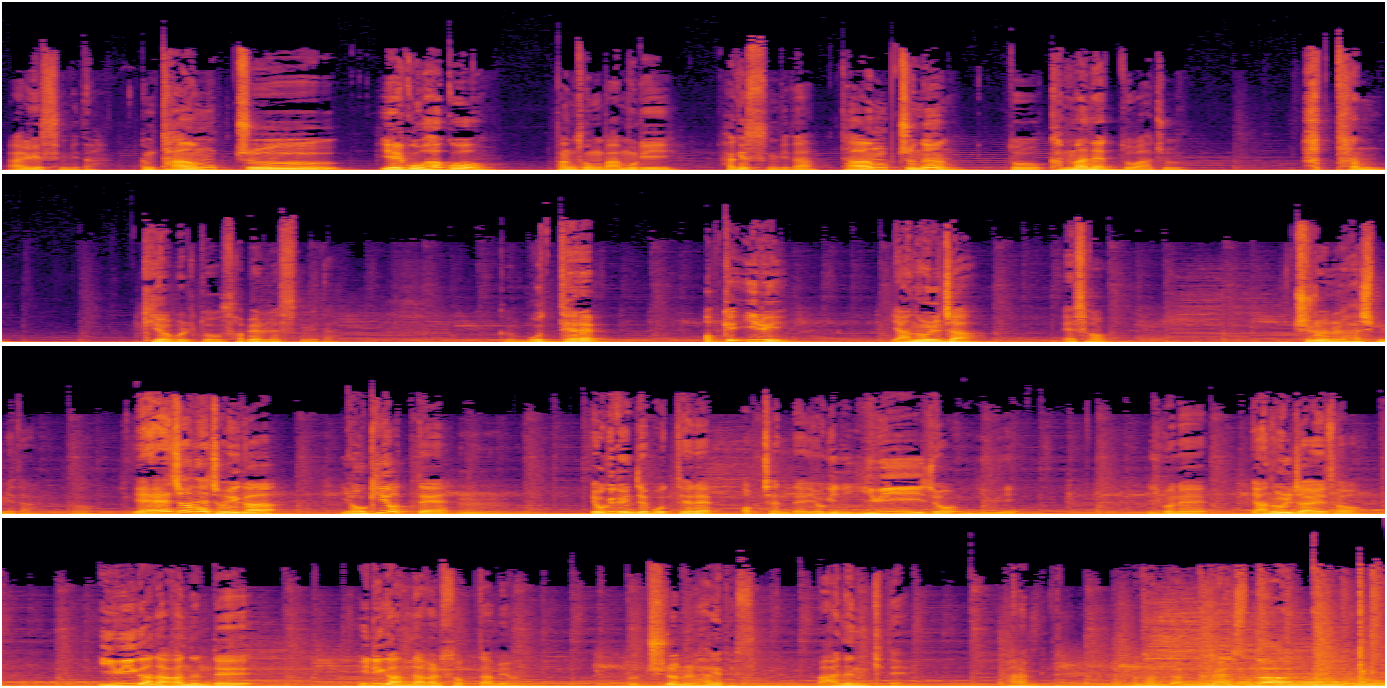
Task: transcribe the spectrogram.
알겠습니다. 그럼 다음 주 예고하고 방송 마무리 하겠습니다. 다음 주는 또 간만에 또 아주 핫한 기업을 또 섭외를 했습니다. 그 모텔앱 업계 1위 야놀자에서 출연을 하십니다. 어, 예전에 저희가 여기 어때 음. 여기도 이제 모텔앱 업체인데 여기는 2위죠 2위 이번에 야놀자에서 2위가 나갔는데 1위가 안 나갈 수 없다면 또 출연을 하게 됐습니다 많은 기대 바랍니다 감사합니다 고생하셨습니다.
